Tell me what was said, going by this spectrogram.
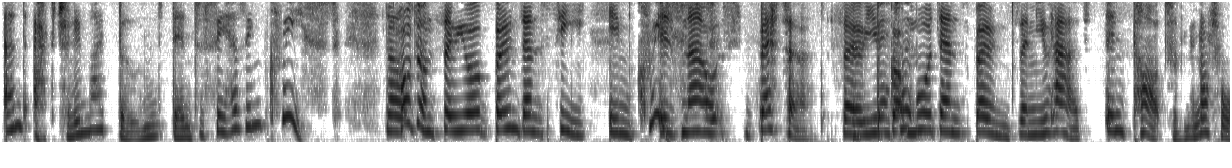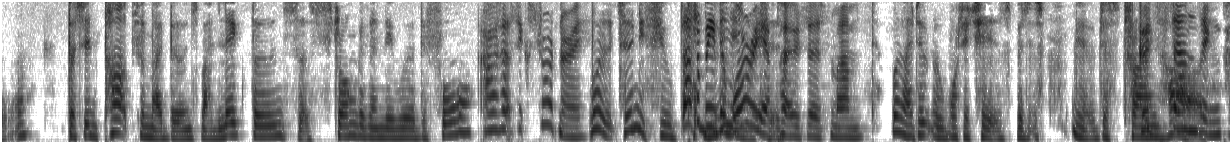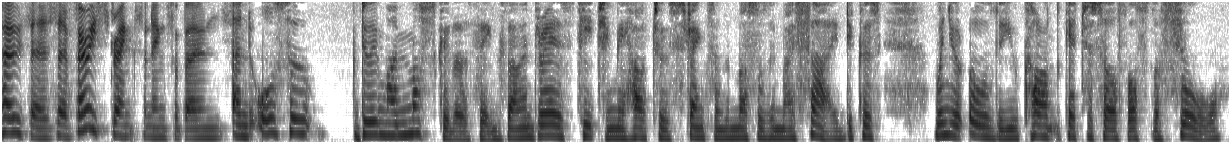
and actually my bone density has increased. Now, Hold on, so your bone density increased is now better. So you've better, got more dense bones than you had. In parts of me, not all. But in parts of my bones, my leg bones are stronger than they were before. Oh, that's extraordinary. Well, it's only a few. That'll be the warrior poses, Mum. Well, I don't know what it is, but it's you know just trying Good standing hard. poses are very strengthening for bones. And also doing my muscular things. Now, Andrea's teaching me how to strengthen the muscles in my thigh because when you're older, you can't get yourself off the floor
